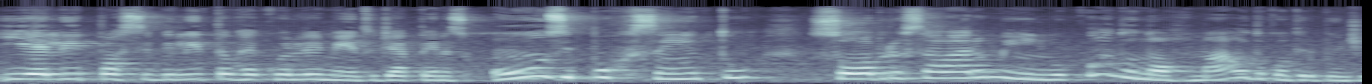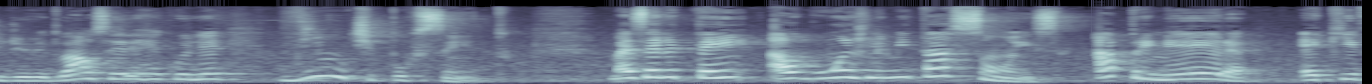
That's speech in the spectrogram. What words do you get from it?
e ele possibilita o recolhimento de apenas 11% sobre o salário mínimo, quando o normal do contribuinte individual seria recolher 20% mas ele tem algumas limitações. A primeira é que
